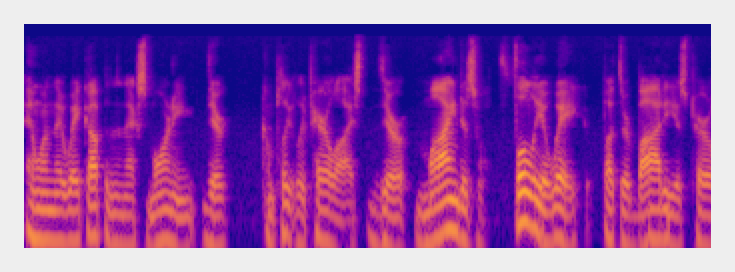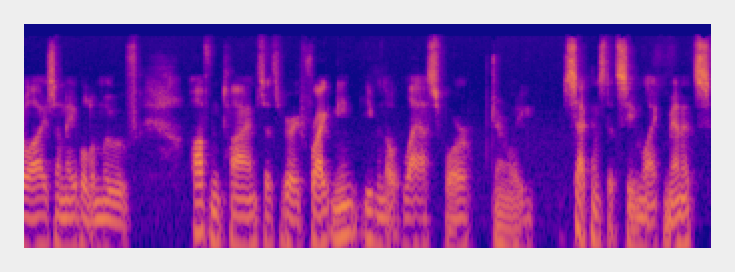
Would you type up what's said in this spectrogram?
And when they wake up in the next morning, they're completely paralyzed. Their mind is fully awake, but their body is paralyzed, unable to move. Oftentimes, that's very frightening, even though it lasts for generally seconds that seem like minutes.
